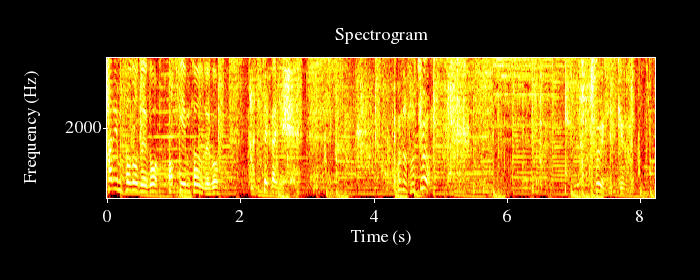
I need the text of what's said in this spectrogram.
팔 힘 써도 되고, 어깨 힘 써도 되고, 다칠 때까지. 먼저 더 쳐. 쳐 이 새끼야.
